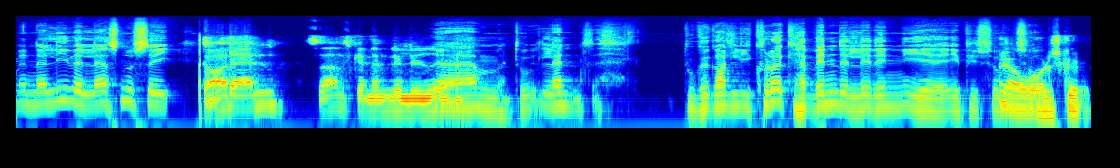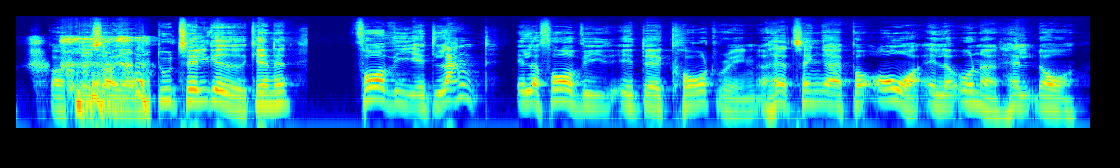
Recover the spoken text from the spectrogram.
men alligevel, lad os nu se. Sådan, sådan skal det nemlig lyde. Ja, men du, land, du kan godt lige... Kunne du ikke have ventet lidt ind i uh, episode 2? Jo, undskyld. Godt, det er så jo. Du er tilgivet, Kenneth. Får vi et langt, eller får vi et uh, kort reign? Og her tænker jeg på over eller under et halvt år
